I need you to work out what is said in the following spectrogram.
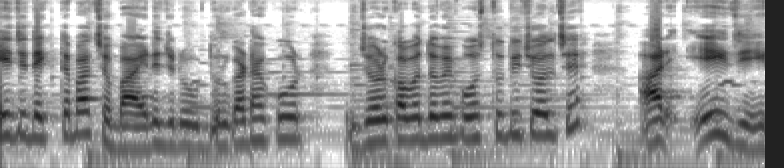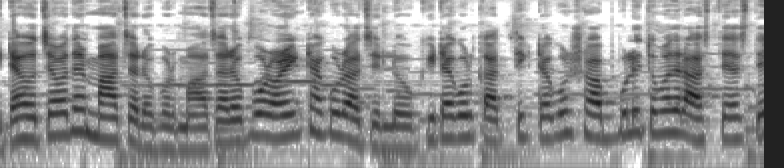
এই যে দেখতে পাচ্ছ, বাইরে দুর্গা ঠাকুর, জোর কবরদমে প্রস্তুতি চলছে। আর এই যে, এটা হচ্ছে আমাদের মাচার ওপর। মাচার ওপর অনেক ঠাকুর আছে, লক্ষ্মী ঠাকুর, কার্তিক ঠাকুর, সবগুলোই তোমাদের আস্তে আস্তে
